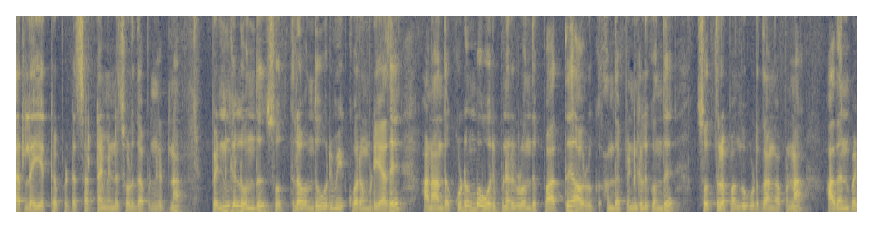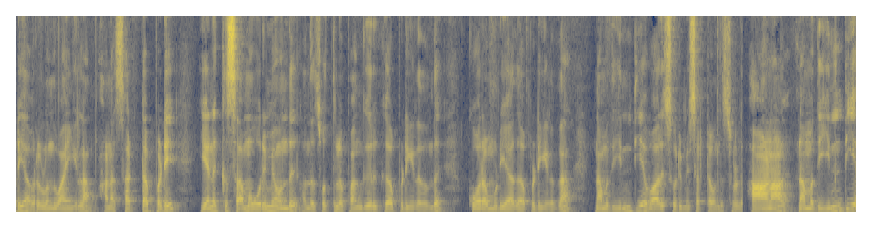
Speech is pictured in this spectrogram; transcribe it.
ஆறில் இயற்றப்பட்ட சட்டம் என்ன சொல்லுது அப்படின்னு கேட்டிங்கன்னா பெண்கள் வந்து சொத்தில் வந்து உரிமை கோர முடியாது. ஆனால் அந்த குடும்ப உறுப்பினர்கள் வந்து பார்த்து அவருக்கு அந்த பெண்களுக்கு வந்து சொத்தில் பங்கு கொடுத்தாங்க அப்படின்னா அதன்படி அவர்கள் வந்து வாங்கிக்கலாம் ஆனால் சட்டப்படி எனக்கு சம உரிமை வந்து அந்த சொத்தில் பங்கு இருக்குது அப்படிங்கிறது வந்து கோர முடியாது அப்படிங்கிறது தான் நமது இந்திய வாரிசு உரிமை சட்டம் வந்து சொல்லுது. ஆனால் நமது இந்திய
